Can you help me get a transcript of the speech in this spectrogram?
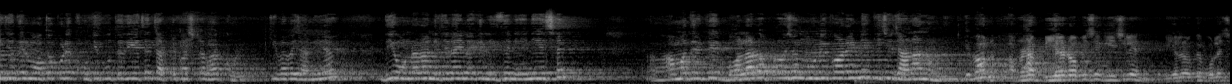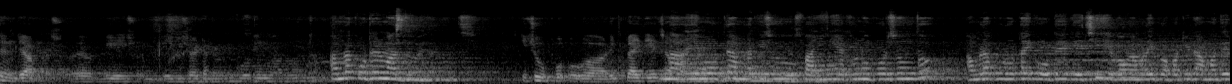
নিজেদের মতো করে খুঁটি পুঁতে দিয়েছেন, চারটে পাঁচটা ভাগ করে। কীভাবে জানি না। দিয়ে ওনারা নিজেরাই নাকি লিজে নিয়ে নিয়েছেন। আমাদেরকে বলারও প্রয়োজন মনে করেনি কিছু জানানো নেই। এবং আপনারা বিআর অফিসে গিয়েছিলেন? বিআর বিএলওকে বলেছেন যে এই- এই বিষয়টা আমরা কোর্টের মাধ্যমে জানাচ্ছি কিছু রিপ্লাই দিয়েছে না এই মুহূর্তে আমরা কিছু পাইনি এখনও পর্যন্ত। আমরা পুরোটাই কোর্টে গেছি এবং আমরা এই প্রপার্টিটা আমাদের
